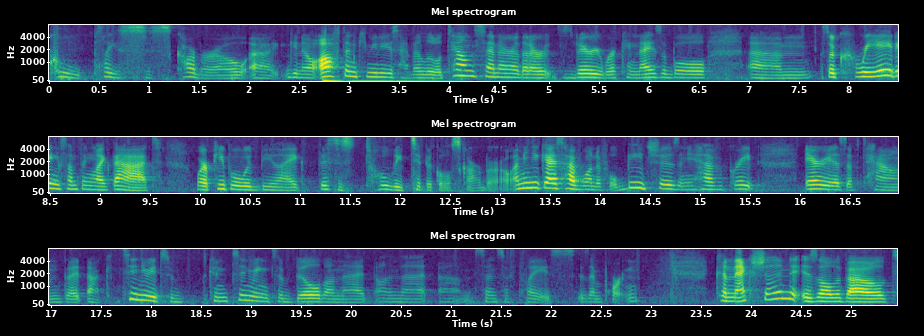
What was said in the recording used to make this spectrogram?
cool place is Scarborough. Uh, you know, often communities have a little town center that are very recognizable. Um, so creating something like that where people would be like, this is totally typical Scarborough. I mean, you guys have wonderful beaches and you have great areas of town, but uh, continuing to continuing to build on that, on that um, sense of place is important. Connection is all about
